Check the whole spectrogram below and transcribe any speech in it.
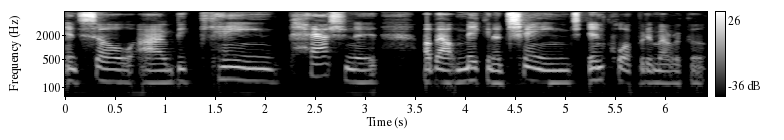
And so I became passionate about making a change in corporate America,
